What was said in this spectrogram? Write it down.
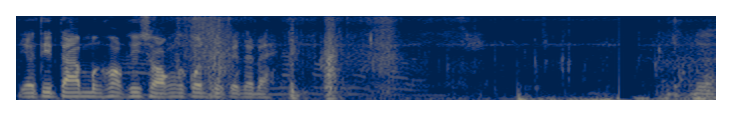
เดี๋ยวติดตามเบิ่งรอบที่สองทุกคนจะเป็นอะไรเนี่ย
